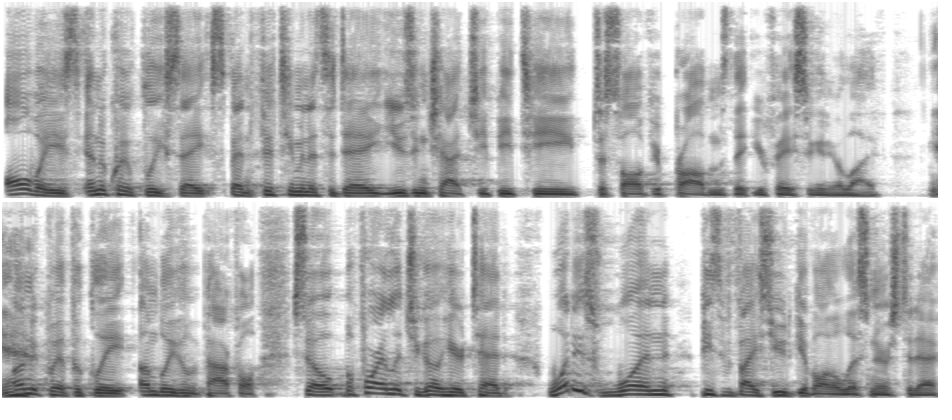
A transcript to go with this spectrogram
always unequivocally say, spend 15 minutes a day using Chat GPT to solve your problems that you're facing in your life. Yeah. Unequivocally, unbelievably powerful. So before I let you go here, Ted, what is one piece of advice you'd give all the listeners today?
